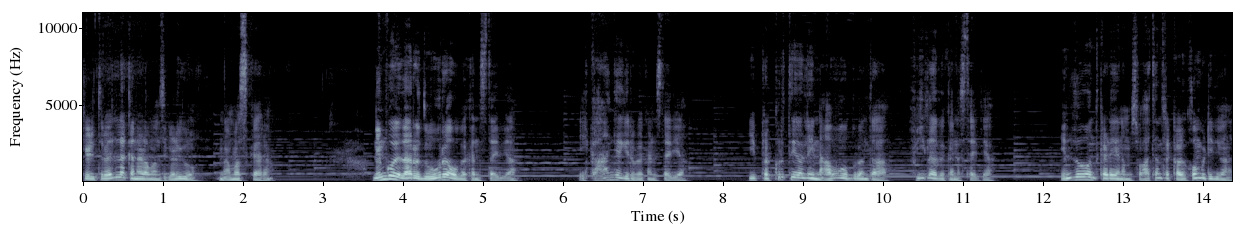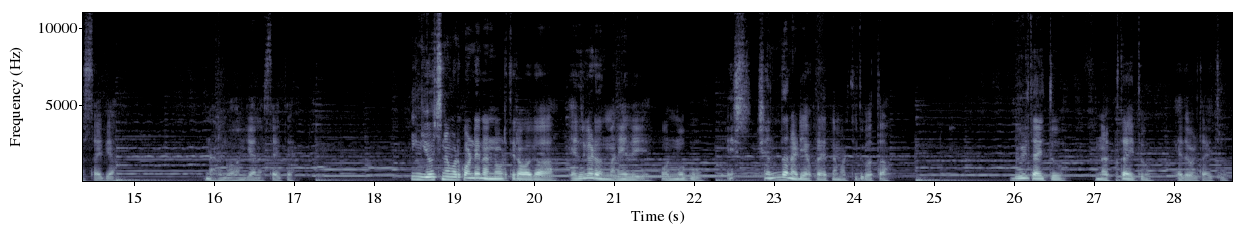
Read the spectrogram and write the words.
ಕೇಳ್ತಿರೋ ಎಲ್ಲ ಕನ್ನಡ ಮನಸ್ಸುಗಳಿಗೂ ನಮಸ್ಕಾರ. ನಿಮಗೂ ಎಲ್ಲರೂ ದೂರ ಹೋಗ್ಬೇಕನ್ನಿಸ್ತಾ ಇದೆಯಾ? ಏಕಾಂಗಿಯಾಗಿರ್ಬೇಕು ಅನಿಸ್ತಾ ಇದೆಯಾ? ಈ ಪ್ರಕೃತಿಯಲ್ಲಿ ನಾವು ಒಬ್ಬರು ಅಂತ ಫೀಲ್ ಆಗಬೇಕು ಅನ್ನಿಸ್ತಾ ಇದೆಯಾ? ಎಲ್ಲೋ ಒಂದು ಕಡೆ ನಮ್ಮ ಸ್ವಾತಂತ್ರ್ಯ ಕಳ್ಕೊಂಡ್ಬಿಟ್ಟಿದ್ದೀವಿ ಅನ್ನಿಸ್ತಾ ಇದೆಯಾ? ನನಗೂ ಹಂಗೆ ಅನ್ನಿಸ್ತಾ ಐತೆ. ಹಿಂಗೆ ಯೋಚನೆ ಮಾಡಿಕೊಂಡೆ ನಾನು ನೋಡ್ತಿರೋವಾಗ ಎದುರುಗಡೆ ಒಂದು ಮನೆಯಲ್ಲಿ ಒಂದು ಮಗು ಎಷ್ಟು ಚಂದ ನಡೆಯೋ ಪ್ರಯತ್ನ ಮಾಡ್ತಿದ್ದು ಗೊತ್ತಾ? ಬೀಳ್ತಾಯಿತ್ತು ನಗ್ತಾಯಿತ್ತು ಎದೊಳ್ತಾಯಿತ್ತು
